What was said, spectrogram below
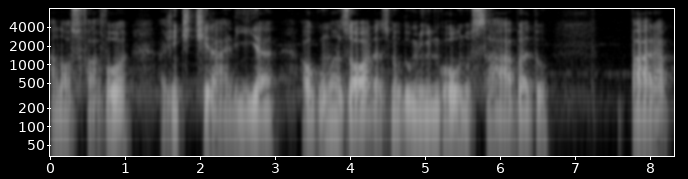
a nosso favor, a gente tiraria algumas horas no domingo ou no sábado para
